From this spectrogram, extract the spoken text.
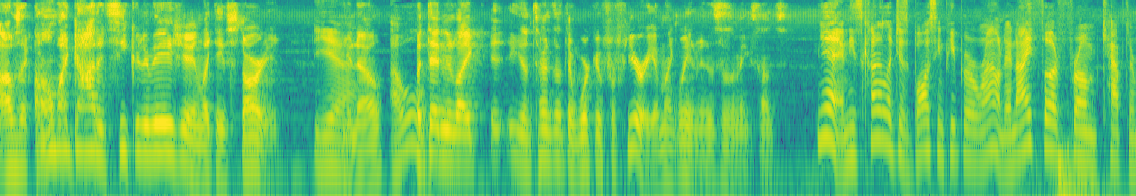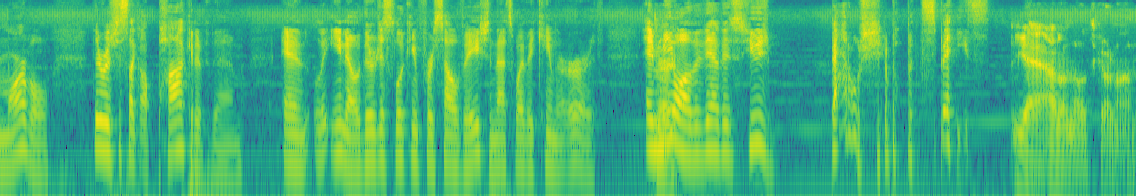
I was like, oh my god, it's Secret Invasion! Like they've started, yeah you know. oh But then like it, you know, it turns out they're working for Fury. I'm like, wait a minute, this doesn't make sense. Yeah, and he's kind of like just bossing people around. And I thought from Captain Marvel, there was just like a pocket of them, and you know they're just looking for salvation. That's why they came to Earth. And Right. meanwhile, they have this huge battleship up in space. Yeah, I don't know what's going on.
